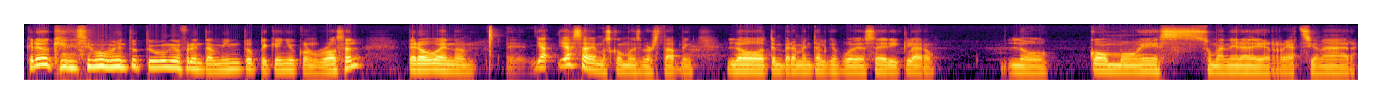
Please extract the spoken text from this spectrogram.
Creo que en ese momento tuvo un enfrentamiento pequeño con Russell, pero bueno, eh, ya, ya sabemos cómo es Verstappen, lo temperamental que puede ser y claro, lo cómo es su manera de reaccionar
